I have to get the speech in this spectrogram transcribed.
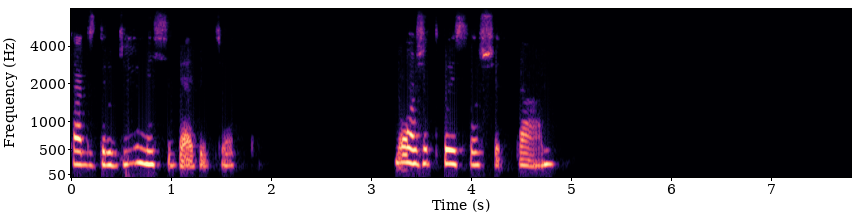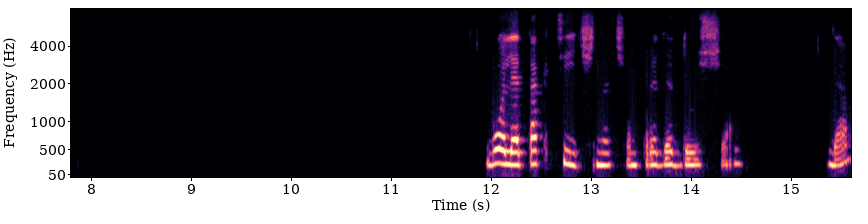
Как с другими себя ведет? Может выслушать, да. Более тактично, чем предыдущая. Да?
